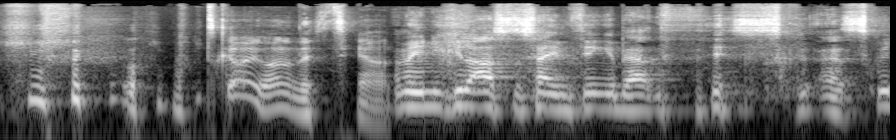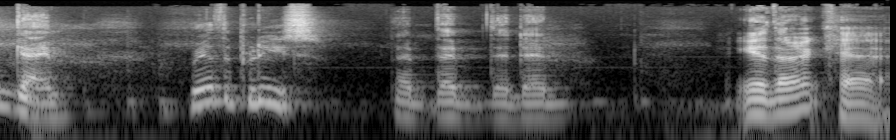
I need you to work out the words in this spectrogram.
What's going on in this town? I mean, you could ask the same thing about this uh, Squid Game. Where are the police? They, they, they're dead. Yeah, they don't care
